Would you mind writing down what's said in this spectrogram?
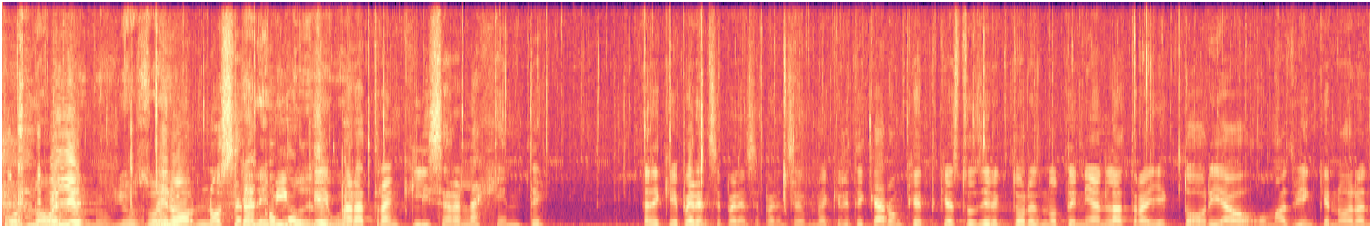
por no, Oye, no, no, yo soy pero no será enemigo como que para tranquilizar a la gente. De que, espérense, espérense, espérense. Me criticaron que, que estos directores no tenían la trayectoria o, o más bien que no eran,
